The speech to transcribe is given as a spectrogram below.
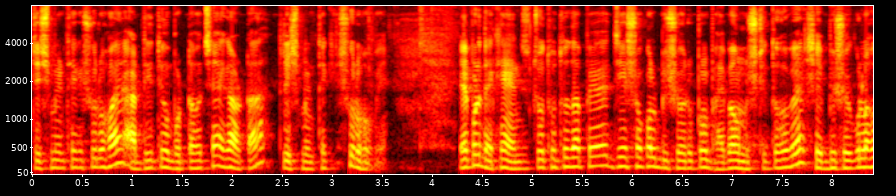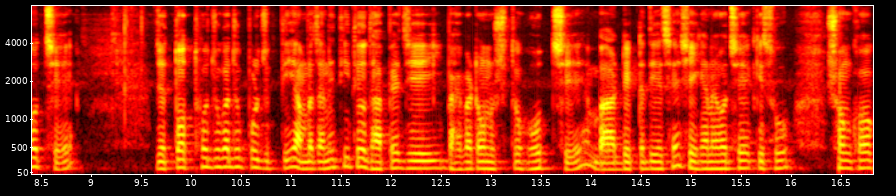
ত্রিশ মিনিট থেকে শুরু হয় আর দ্বিতীয় বোর্ডটা হচ্ছে এগারোটা ত্রিশ মিনিট থেকে শুরু হবে। এরপর দেখেন যে চতুর্থ ধাপে যে সকল বিষয়ের উপর ভাইবা অনুষ্ঠিত হবে, সেই বিষয়গুলো হচ্ছে যে তথ্য যোগাযোগ প্রযুক্তি, আমরা জানি তৃতীয় ধাপে যেই ভাইভাটা অনুষ্ঠিত হচ্ছে বা ডেটটা দিয়েছে সেখানে হচ্ছে কিছু সংখ্যক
